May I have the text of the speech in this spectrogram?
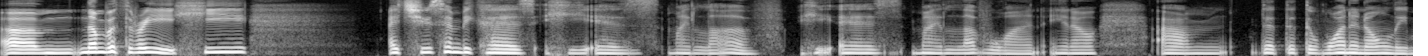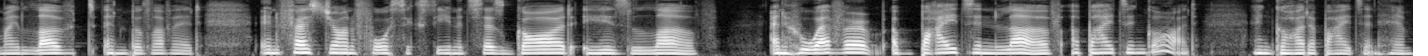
Um, number three, he I choose him because he is my love. He is my loved one, you know, um, the, the, the one and only, my loved and beloved. In First John 4 16, it says, God is love, and whoever abides in love abides in God, and God abides in him.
